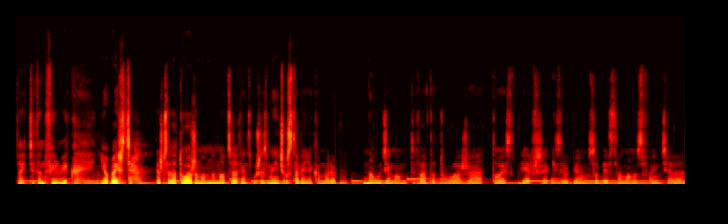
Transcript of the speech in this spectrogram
znajdźcie ten filmik i obejrzcie. Jeszcze tatuaże mam na nodze, więc muszę zmienić ustawienie kamery. Na udzie mam dwa tatuaże. To jest pierwszy, jaki zrobiłam sobie sama na swoim ciele.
